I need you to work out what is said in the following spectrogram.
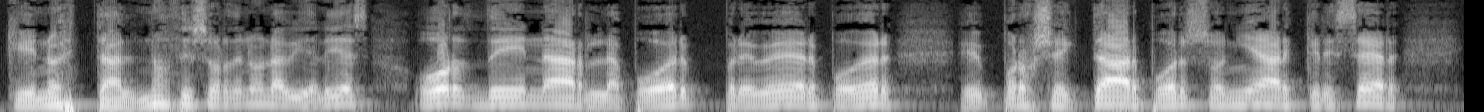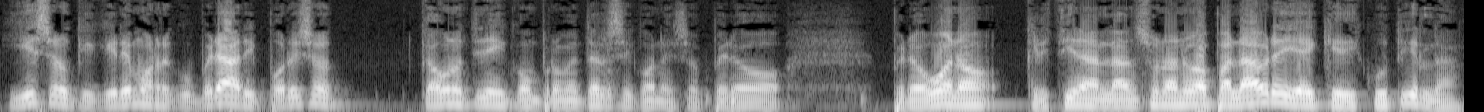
que no es tal. Nos desordenó la vida. La idea es ordenarla, poder prever, poder eh, proyectar, poder soñar, crecer. Y eso es lo que queremos recuperar. Y por eso cada uno tiene que comprometerse con eso. Pero, pero bueno, Cristina lanzó una nueva palabra y hay que discutirla.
